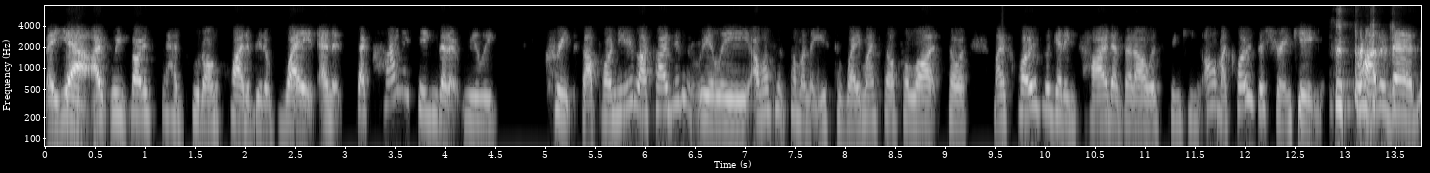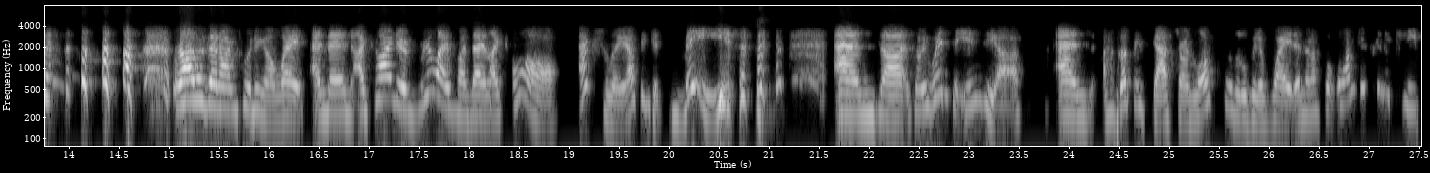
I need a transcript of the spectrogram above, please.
But yeah, I, we both had put on quite a bit of weight, and it's that kind of thing that it really creeps up on you. Like I didn't really, I wasn't someone that used to weigh myself a lot. So my clothes were getting tighter, but I was thinking, oh, my clothes are shrinking rather than, rather than I'm putting on weight. And then I kind of realized one day, like, oh, actually, I think it's me. and uh, so we went to India and I got this gastro and lost a little bit of weight. And then I thought, well, I'm just going to keep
